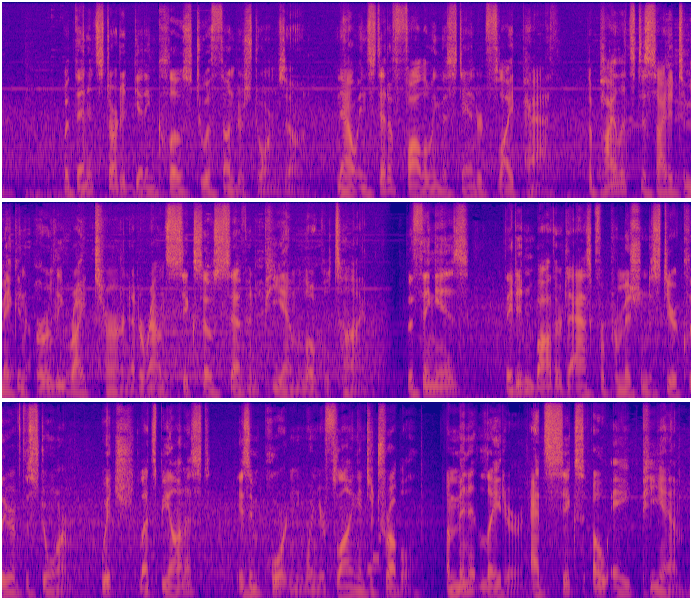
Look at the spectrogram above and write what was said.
but then it started getting close to a thunderstorm zone. Now, instead of following the standard flight path, the pilots decided to make an early right turn at around 6.07 p.m. local time. The thing is, they didn't bother to ask for permission to steer clear of the storm, which, let's be honest, is important when you're flying into trouble. A minute later, at 6.08 p.m.,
